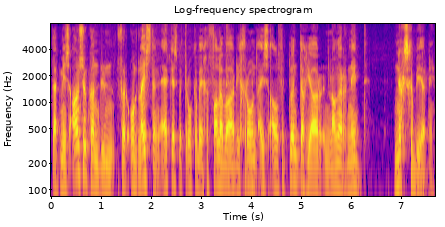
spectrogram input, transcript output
dat mens aansoek kan doen vir ontluisting. Ek is betrokke by gevalle waar die grondeis al vir 20 jaar en langer net niks gebeur nie.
